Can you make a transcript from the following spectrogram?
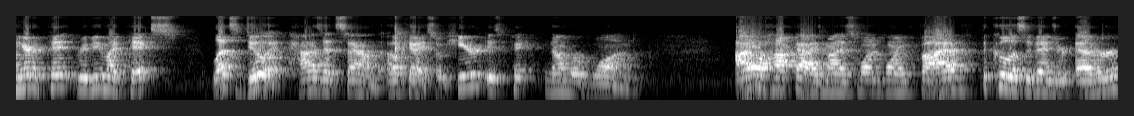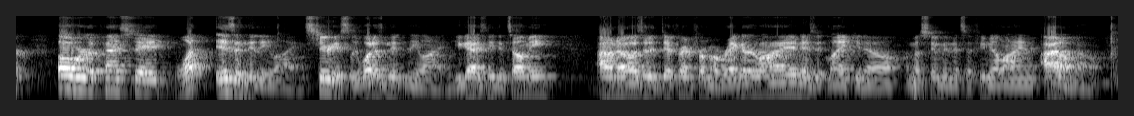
here to pit, review my picks. Let's do it. How does that sound? Okay, so here is pick number one. Iowa Hawkeyes minus 1.5, the coolest Avenger ever, over to Penn State. What is a Nittany Lion? Seriously, what is Nittany Lion? You guys need to tell me. I don't know, is it different from a regular lion? Is it like, you know, I'm assuming it's a female lion? I don't know.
